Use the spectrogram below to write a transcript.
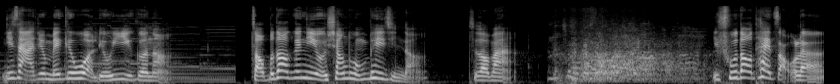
你咋就没给我留一个呢？找不到跟你有相同背景的，知道吧？你出道太早了。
